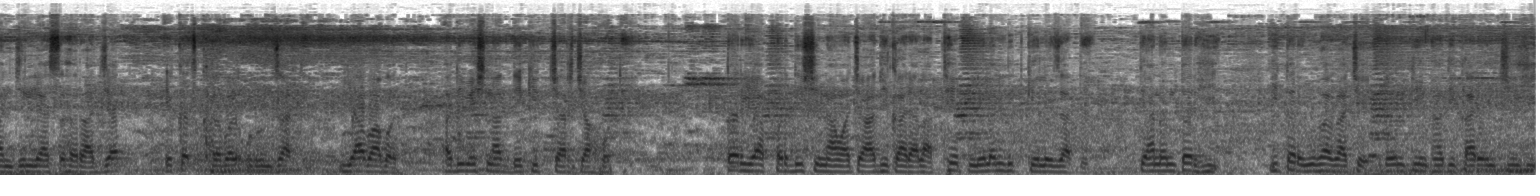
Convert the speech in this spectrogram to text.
आणि जिल्ह्यासह राज्यात एकच खळबळ उडून जाते. याबाबत अधिवेशनात देखील चर्चा होते. तर या परदेशी नावाच्या अधिकाऱ्याला थेट निलंबित केले जाते. त्यानंतरही इतर विभागाचे दोन तीन अधिकाऱ्यांचीही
